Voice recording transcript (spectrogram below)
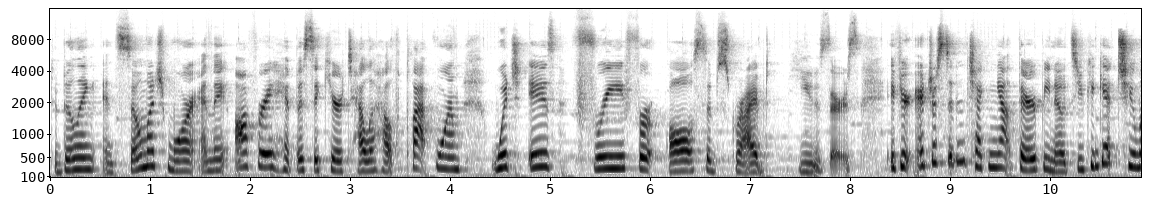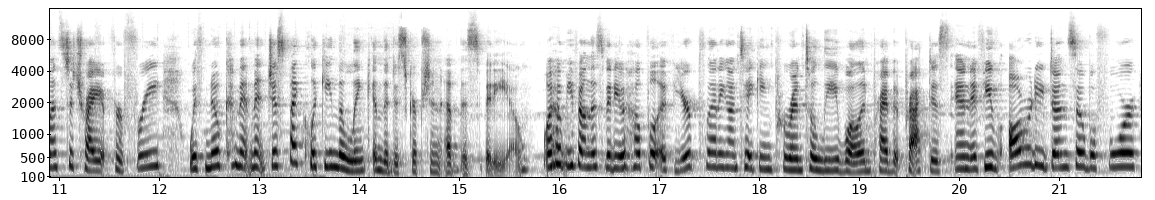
to billing and so much more. And they offer a HIPAA secure telehealth platform, which is free for all subscribed users. If you're interested in checking out Therapy Notes, you can get two months to try it for free with no commitment just by clicking the link in the description of this video. Well, I hope you found this video helpful if you're planning on taking parental leave while in private practice. And if you've already done so before,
